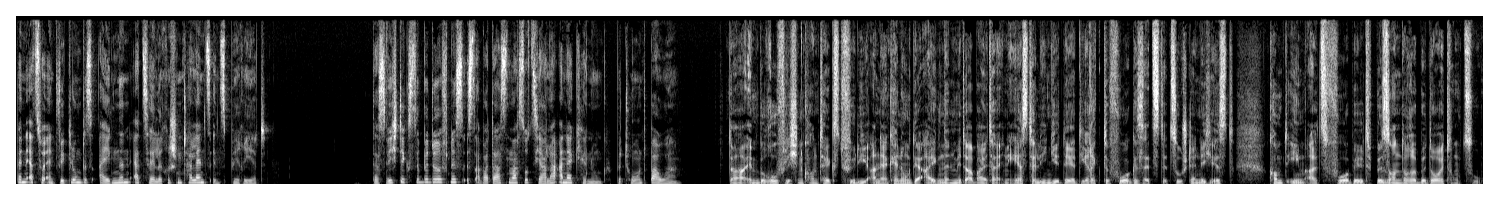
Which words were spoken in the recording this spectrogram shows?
wenn er zur Entwicklung des eigenen erzählerischen Talents inspiriert. Das wichtigste Bedürfnis ist aber das nach sozialer Anerkennung, betont Bauer. Da im beruflichen Kontext für die Anerkennung der eigenen Mitarbeiter in erster Linie der direkte Vorgesetzte zuständig ist, kommt ihm als Vorbild besondere Bedeutung zu.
